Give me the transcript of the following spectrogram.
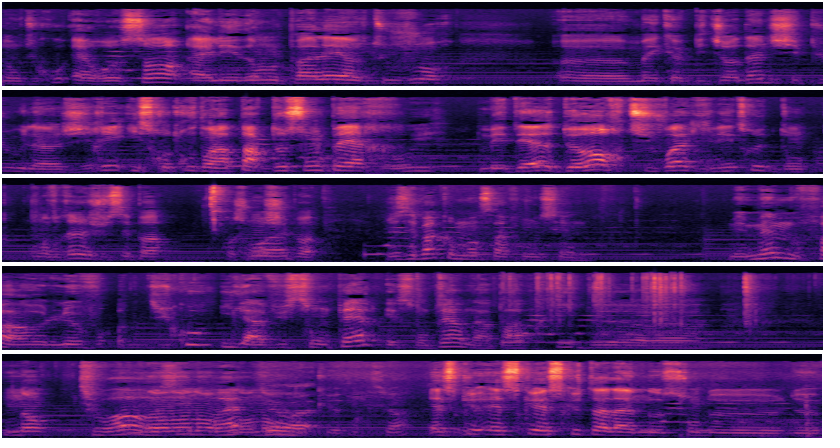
Donc du coup, elle ressort, elle est dans le palais hein, toujours. Euh, Michael B. Jordan, je sais plus où il a ingéré, il se retrouve dans l'appart de son père. Oui, Mais de- dehors, tu vois qu'il est truc. Donc en vrai, je sais pas. Franchement, je sais pas. je sais pas comment ça fonctionne. Mais même, enfin, le... du coup, il a vu son père et son père n'a pas pris de. Non. Tu vois non, aussi, non, non, ouais. non, non, vrai. donc, Tu vois Est-ce que est-ce que est-ce que t'as la notion de, de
